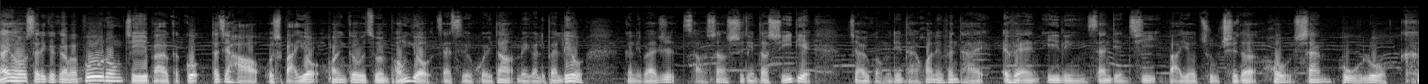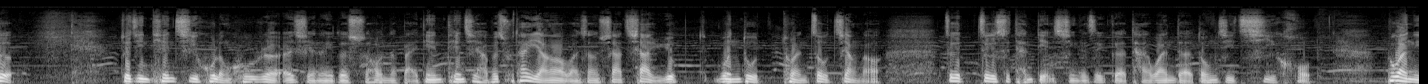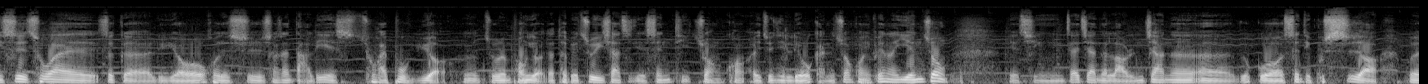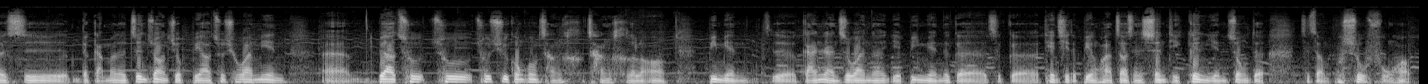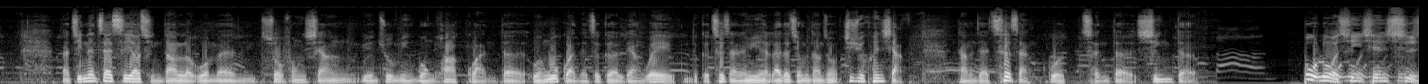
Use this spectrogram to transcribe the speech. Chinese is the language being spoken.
来好，萨利格嘎巴布隆吉巴尤嘎古，大家好，我是巴佑，欢迎各位族人朋友再次回到每个礼拜六跟礼拜日早上十点到十一点，教育广播电台花莲分台 FM 一零三点七，巴佑主持的后山部落客。最近天气忽冷忽热，而且呢，有的时候呢，白天天气还会出太阳啊，晚上下下雨，又温度突然骤降了啊。这个这个是很典型的这个台湾的冬季气候。不管你是出外这个旅游，或者是上山打猎、出海捕鱼哦，嗯，族人朋友要特别注意一下自己的身体状况。而最近流感的状况也非常严重，也请在家的老人家呢，呃，如果身体不适啊，或者是的感冒的症状，就不要出去外面，呃，不要出出出去公共场合场合了哦，避免呃感染之外呢，也避免那个这个天气的变化造成身体更严重的这种不舒服哈。那今天再次邀请到了我们寿丰乡原住民文化馆的文物馆的这个两位那个策展人员来到节目当中，继续分享他们在策展过程的心得。部落新鲜事。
